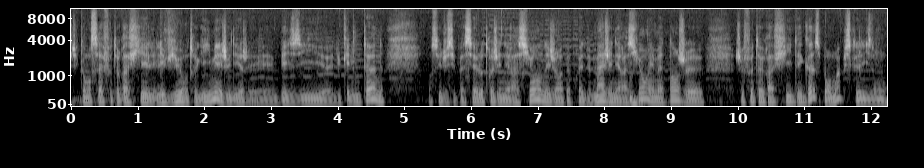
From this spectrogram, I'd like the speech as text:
j'ai commencé à photographier les, les vieux entre guillemets. Je veux dire, j'ai euh, Duke Ellington. Ensuite, je suis passé à l'autre génération, des gens à peu près de ma génération, et maintenant je, je photographie des gosses pour moi, puisqu'ils ont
